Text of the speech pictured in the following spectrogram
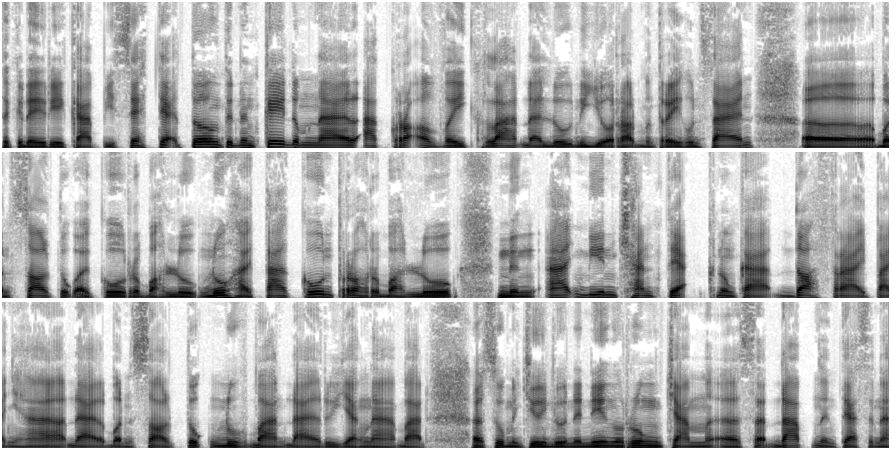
សេចក្តីរាយការណ៍ពិសេសតាក់ទងទៅនឹងគេដំណើរអាក្រក់អ្វីខ្លះដែលលោកនាយករដ្ឋមន្ត្រីហ៊ុនសែនអឺបន្សល់ទុកឲ្យកូនរបស់លោកនោះហើយតើកូនប្រុសរបស់លោកនឹងអាចមានឆន្ទៈក្នុងការដោះស្រាយបញ្ហាដែលបន្សល់ទុកនោះបានដែរឬយ៉ាងណាបាទសូមអញ្ជើញលោកនាងរងចាំស្ដាប់នឹងទស្សនា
